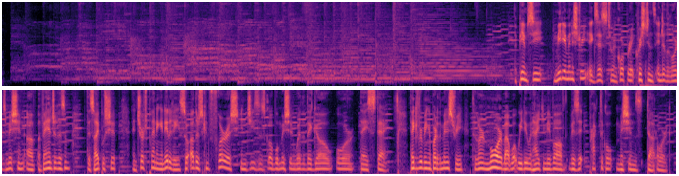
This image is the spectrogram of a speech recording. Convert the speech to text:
The PMC Media Ministry exists to incorporate Christians into the Lord's mission of evangelism, discipleship, and church planting in Italy so others can flourish in Jesus' global mission whether they go or they stay. Thank you for being a part of the ministry. To learn more about what we do and how you can be involved, visit practicalmissions.org.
